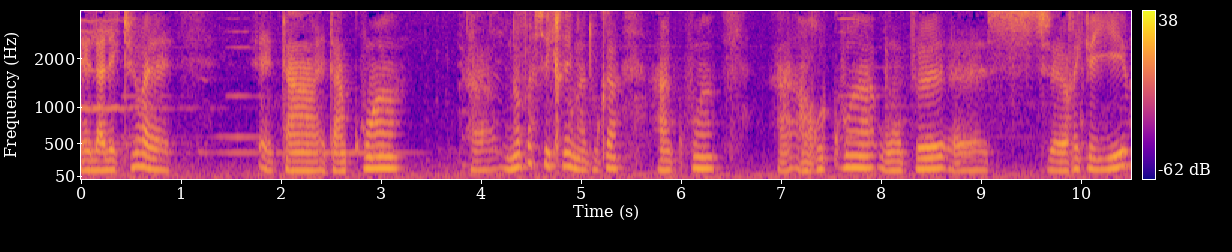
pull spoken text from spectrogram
et la lecture est, un, est un coin, non pas secret, mais en tout cas un coin, un, recoin où on peut se recueillir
